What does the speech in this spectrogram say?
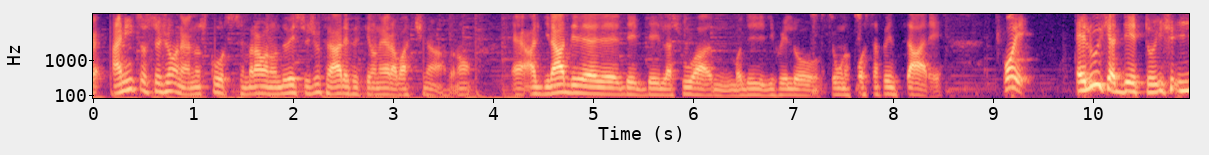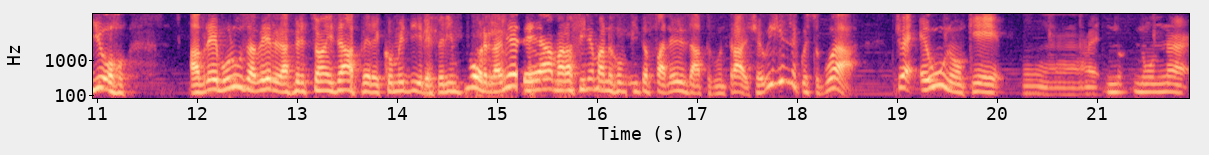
Cioè, a inizio stagione l'anno scorso sembrava non dovesse giocare perché non era vaccinato, no? Eh, al di là de, de, della sua, di, di quello che uno possa pensare. Poi è lui che ha detto io, avrei voluto avere la personalità per, come dire, per imporre la mia idea, ma alla fine mi hanno convinto a fare l'esatto contrario. Cioè, Wiggins è questo qua. Cioè, è uno che Mm, non,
